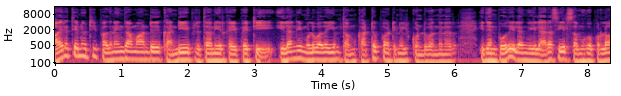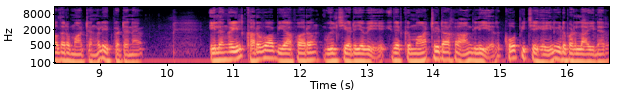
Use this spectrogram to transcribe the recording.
ஆயிரத்தி எண்ணூற்றி பதினைந்தாம் ஆண்டு கண்டியை பிரித்தானியர் கைப்பற்றி இலங்கை முழுவதையும் தம் கட்டுப்பாட்டினில் கொண்டு வந்தனர். இதன்போது இலங்கையில் அரசியல் சமூக பொருளாதார மாற்றங்கள் ஏற்பட்டன. இலங்கையில் கருவா வியாபாரம் வீழ்ச்சியடையவே இதற்கு மாற்றீடாக ஆங்கிலேயர் கோப்பிச் செய்கையில் ஈடுபடலாயினர்.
